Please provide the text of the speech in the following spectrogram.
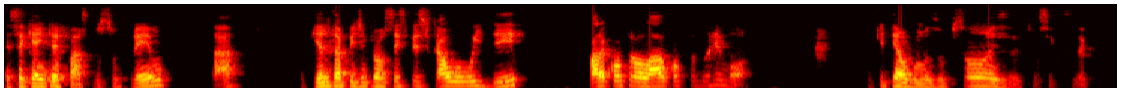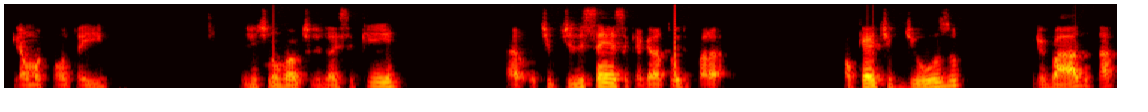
Essa aqui é a interface do Supremo, tá? Aqui ele está pedindo para você especificar o ID para controlar o computador remoto. Aqui tem algumas opções, se você quiser criar uma conta aí, a gente não vai utilizar isso aqui. Tá? o tipo de licença, que é gratuito para qualquer tipo de uso privado, tá?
